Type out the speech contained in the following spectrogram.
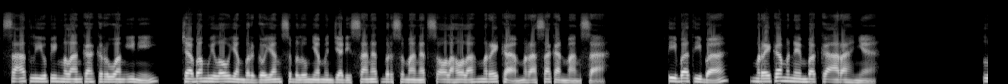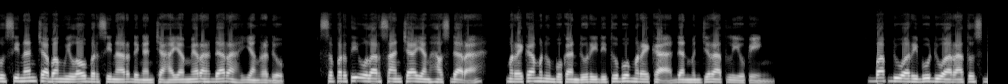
Saat Liu Ping melangkah ke ruang ini, cabang willow yang bergoyang sebelumnya menjadi sangat bersemangat seolah-olah mereka merasakan mangsa. Tiba-tiba, mereka menembak ke arahnya. Lusinan cabang willow bersinar dengan cahaya merah darah yang redup. Seperti ular sanca yang haus darah, mereka menumbuhkan duri di tubuh mereka dan menjerat Liu Ping. Bab 2218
